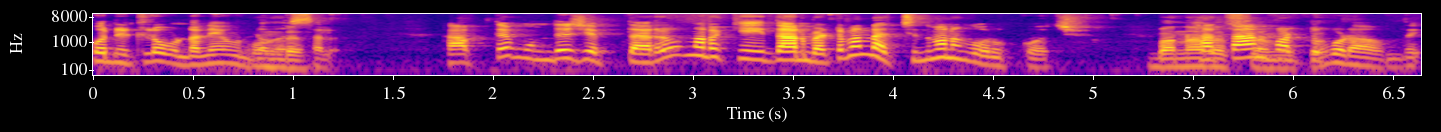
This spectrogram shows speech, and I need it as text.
కొన్నిట్లో ఉండనే ఉండవు అసలు. కాకపోతే ముందే చెప్తారు మనకి దాన్ని బట్టి మనకు నచ్చింది మనం కొనుక్కోవచ్చు. కథాన్ పట్టు కూడా ఉంది.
